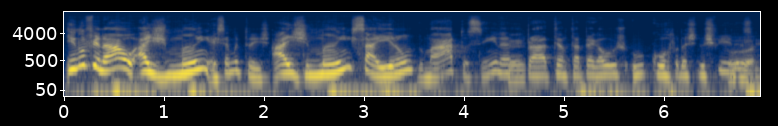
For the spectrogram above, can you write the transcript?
E no final, as mães, isso é muito triste, as mães saíram do mato, assim, né? Sim. Pra tentar pegar os- o corpo das, dos filhos. Pô. assim.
